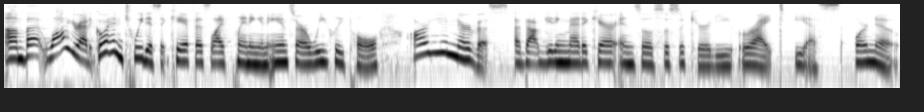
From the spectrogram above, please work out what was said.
Um, but while you're at it, go ahead and tweet us at KFS Life Planning and answer our weekly poll. Are you nervous about getting Medicare and Social Security right? Yes or no?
